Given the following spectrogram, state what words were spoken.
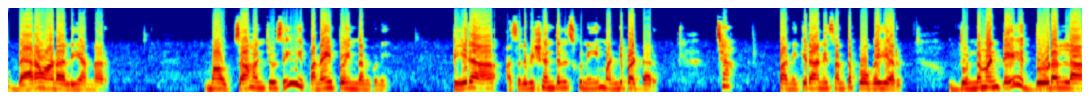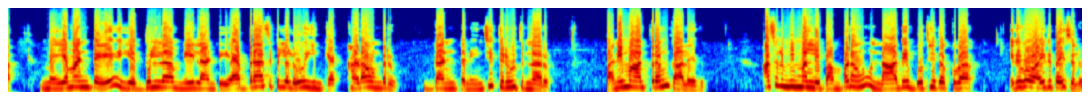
బేరం ఆడాలి అన్నారు. మా ఉత్సాహం చూసి పని అయిపోయిందనుకుని తీరా అసలు విషయం తెలుసుకుని మండిపడ్డారు. పనికిరాని సంత పోగయ్యారు. దున్నమంటే దూడల్లా మెయ్యమంటే ఎద్దుల్లా మీలాంటి ఏబ్రాసి పిల్లలు ఇంకెక్కడా ఉండరు. గంట నుంచి తిరుగుతున్నారు. పని మాత్రం కాలేదు. అసలు మిమ్మల్ని పంపడం నాది బుద్ధి తక్కువ. ఇదిగో ఐదు పైసలు.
